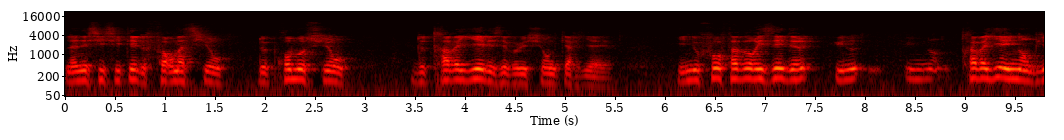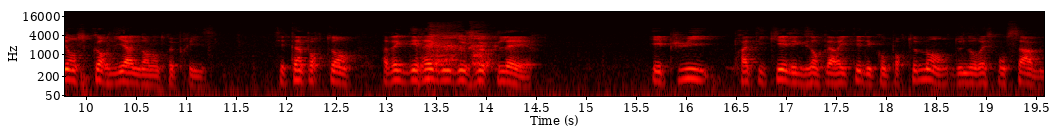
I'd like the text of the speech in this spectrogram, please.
la nécessité de formation, de promotion, de travailler les évolutions de carrière. Il nous faut favoriser une, travailler une ambiance cordiale dans l'entreprise. C'est important, avec des règles de jeu claires. Et puis, pratiquer l'exemplarité des comportements de nos responsables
